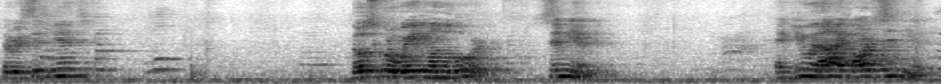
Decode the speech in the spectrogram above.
The recipient, those who are waiting on the Lord, Simeon. And you and I are Simeon.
